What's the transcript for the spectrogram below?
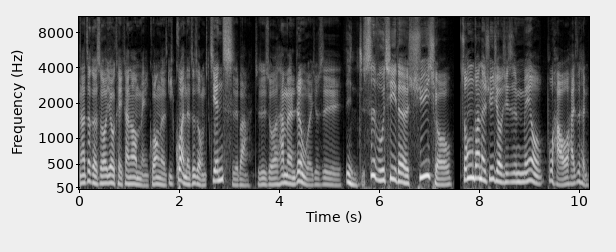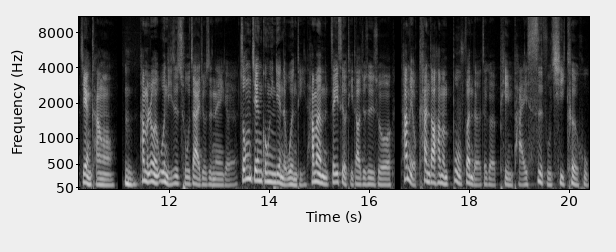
那这个时候又可以看到美光的一贯的这种坚持吧，就是说他们认为就是硬件伺服器的需求，终端的需求其实没有不好哦，还是很健康哦。嗯，他们认为问题是出在就是那个中间供应链的问题。他们这一次有提到，就是说他们有看到他们部分的这个品牌伺服器客户，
